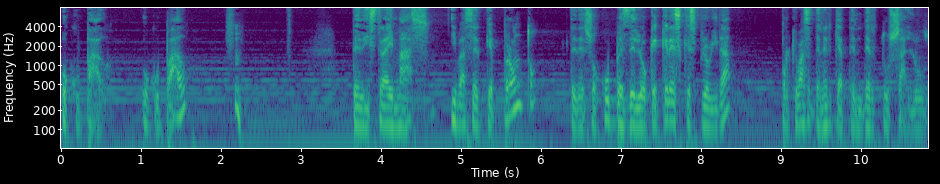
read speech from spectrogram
ocupado, ocupado, te distrae más y va a hacer que pronto te desocupes de lo que crees que es prioridad, porque vas a tener que atender tu salud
